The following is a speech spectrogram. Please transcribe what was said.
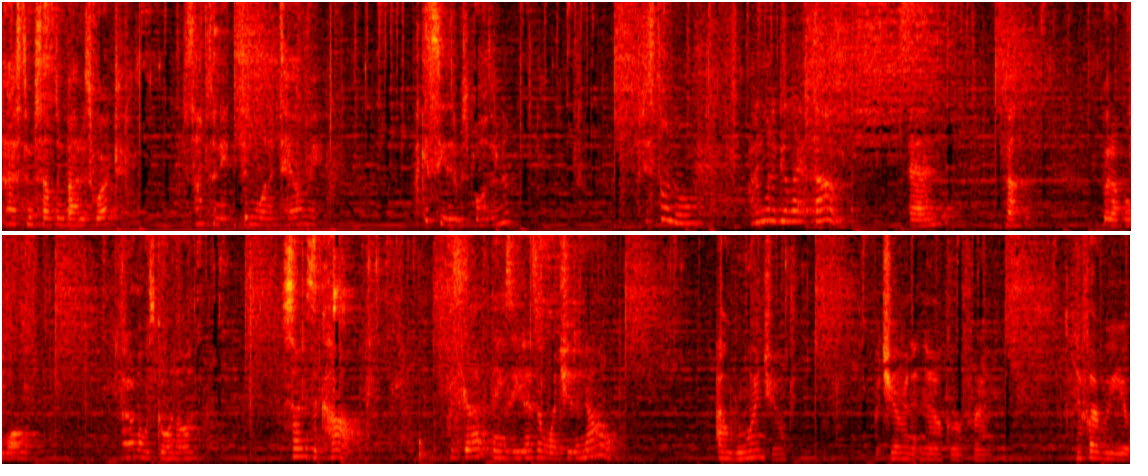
I asked him something about his work. Something he didn't want to tell me. I could see that it was bothering him. I just don't know. I don't want to be left out. And nothing. Put up a wall. I don't know what's going on. Sonny's a cop. He's got things he doesn't want you to know. I warned you. But you're in it now, girlfriend. If I were you,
